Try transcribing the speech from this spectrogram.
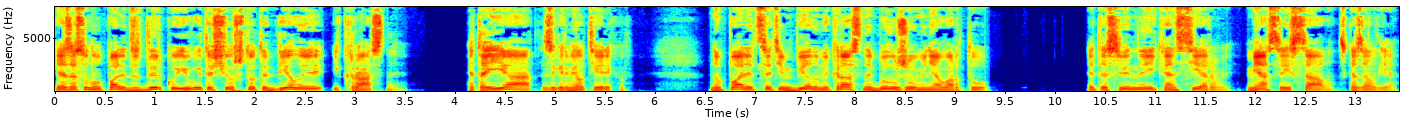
я засунул палец в дырку и вытащил что-то белое и красное. «Это яд!» — загремел Терехов. Но палец с этим белым и красным был уже у меня во рту. «Это свиные консервы, мясо и сало», — сказал я.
